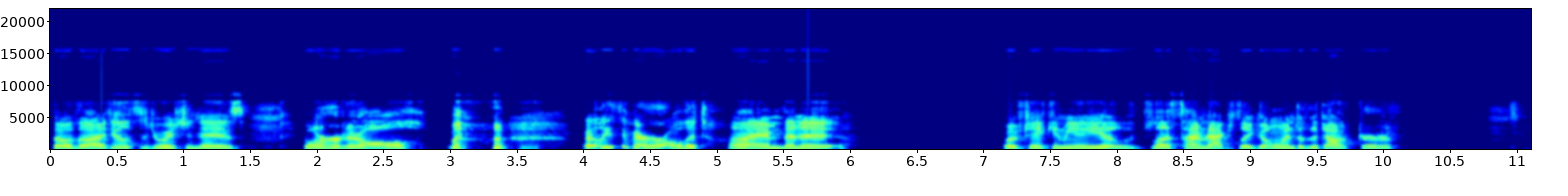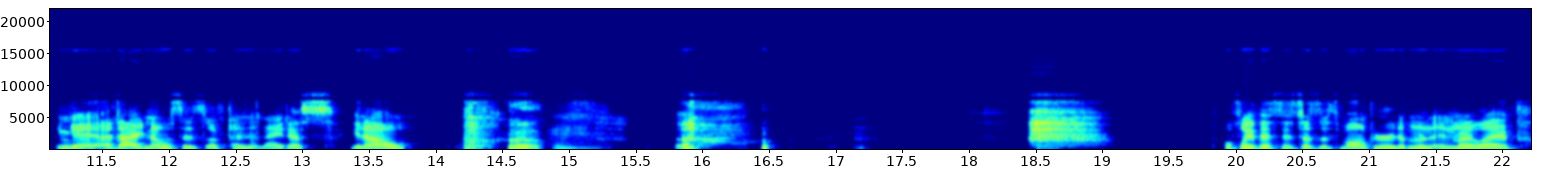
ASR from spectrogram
so the ideal situation is it won't hurt at all. but at least if it hurt all the time, then it would have taken me less time to actually go into the doctor and get a diagnosis of tendonitis, you know? Hopefully this is just a small period of in my life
